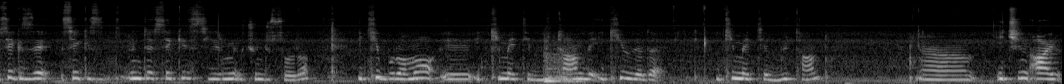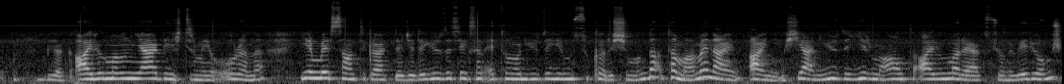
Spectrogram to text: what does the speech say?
8, 8 ünite 8 23. soru. 2 bromo, 2 metil butan ve 2 ya da 2 metil butan e, için ayrı bir dakika, ayrılmanın yer değiştirmeyi oranı 25 santigrat derecede %80 etanol %20 su karışımında tamamen aynı, aynıymış. Yani %26 ayrılma reaksiyonu veriyormuş.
